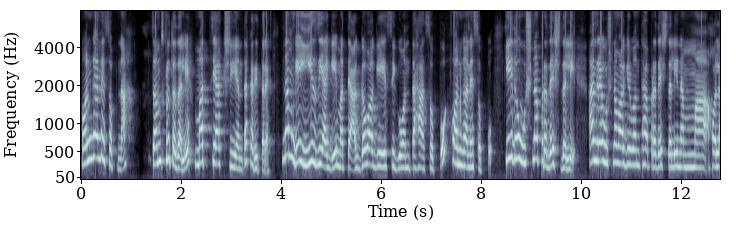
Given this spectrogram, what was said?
ಹೊನ್ಗಾನೆ ಸೊಪ್ಪನ್ನ ಸಂಸ್ಕೃತದಲ್ಲಿ ಮತ್ಸ್ಯಾಕ್ಷಿ ಅಂತ ಕರೀತಾರೆ. ನಮ್ಗೆ ಈಸಿಯಾಗಿ ಮತ್ತೆ ಅಗ್ಗವಾಗಿ ಸಿಗುವಂತಹ ಸೊಪ್ಪು, ಹೊನ್ಗಾನೆ ಸೊಪ್ಪು. ಇದು ಉಷ್ಣ ಪ್ರದೇಶದಲ್ಲಿ, ಅಂದ್ರೆ ಉಷ್ಣವಾಗಿರುವಂತಹ ಪ್ರದೇಶದಲ್ಲಿ ನಮ್ಮ ಹೊಲ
